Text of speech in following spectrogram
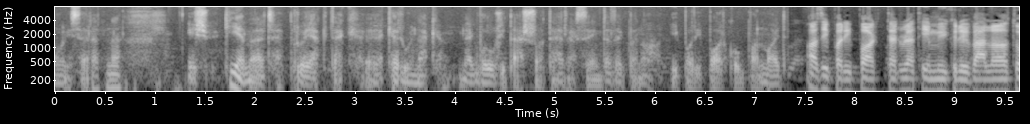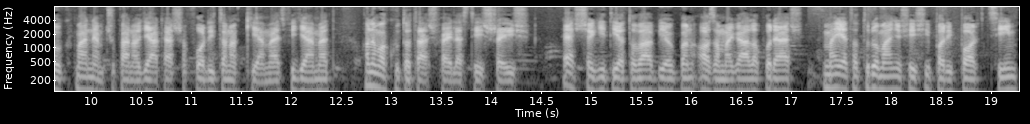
számolni szeretne, és kiemelt projektek eh, kerülnek megvalósításra a tervek szerint ezekben a ipari parkokban majd. Az ipari park területén működő vállalatok már nem csupán a gyártásra fordítanak kiemelt figyelmet, hanem a kutatásfejlesztésre is. Ez segíti a továbbiakban az a megállapodás, melyet a Tudományos és Ipari Park cím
